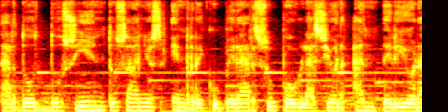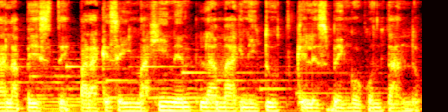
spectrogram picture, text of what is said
tardó 200 años en recuperar su población anterior a la peste para que se imaginen la magnitud que les vengo contando.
